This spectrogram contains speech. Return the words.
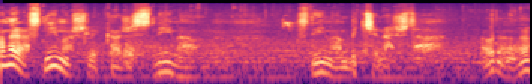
kamera, snimaš li? Kaže, snimam. Snimam, bit će nešto. Dobro, dobro.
